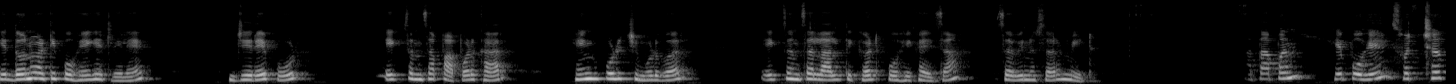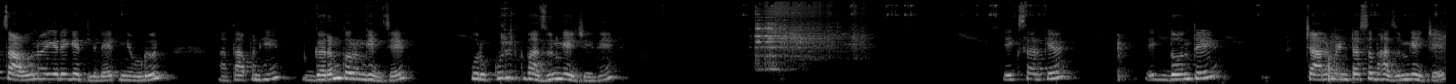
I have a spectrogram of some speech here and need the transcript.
हे दोन वाटी पोहे घेतलेले आहेत. जिरेपूड एक चमचा पापड खार हिंगपूड चिमूडभर एक चमचा लाल तिखट पोहे खायचा चवीनुसार मीठ. आता आपण हे पोहे स्वच्छ चाळून वगैरे घेतलेले आहेत निवडून. आता आपण हे गरम करून घ्यायचे आहेत. कुरकुरीत भाजून घ्यायचे ते. एकसारखे एक दोन ते चार मिनटं असं भाजून घ्यायचे आहेत.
